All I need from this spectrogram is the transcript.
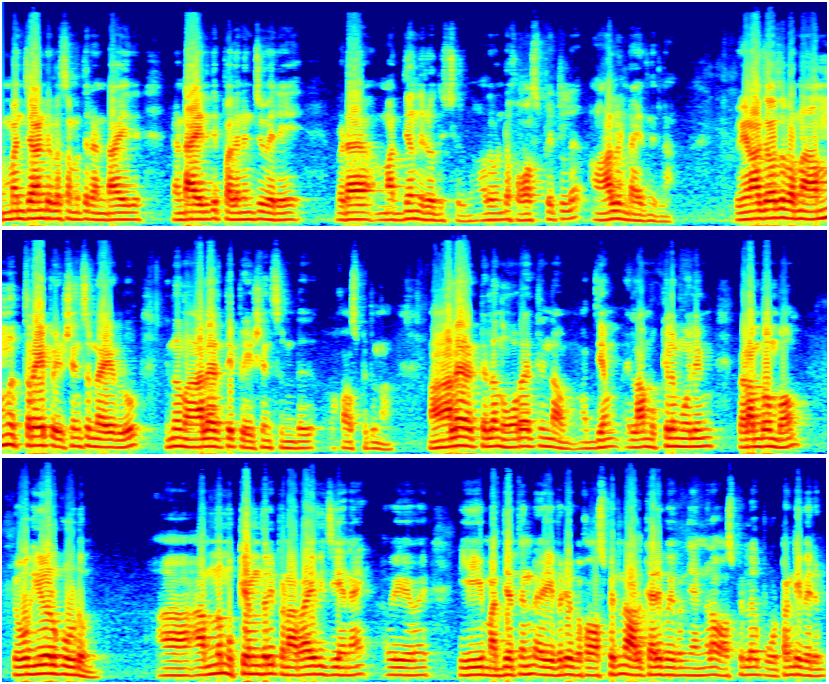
ഉമ്മൻചാണ്ടിയുള്ള സമയത്ത് രണ്ടായിരം രണ്ടായിരത്തി പതിനഞ്ച് വരെ ഇവിടെ മദ്യം നിരോധിച്ചിരുന്നു. അതുകൊണ്ട് ഹോസ്പിറ്റലിൽ ആളുണ്ടായിരുന്നില്ല. വീണ ജോർജ് പറഞ്ഞ അന്ന് ഇത്രയേ പേഷ്യൻസ് ഉണ്ടായുള്ളൂ ഇന്ന് നാലിരട്ടി പേഷ്യൻസ് ഉണ്ട് ഹോസ്പിറ്റലിൽ നിന്നാണ് നാലിരട്ടില്ല നൂറിരട്ടി ഉണ്ടാവും. മദ്യം എല്ലാം മുക്കിലും മൂലയും വിളമ്പുമ്പം രോഗികൾ കൂടും. അന്ന് മുഖ്യമന്ത്രി പിണറായി വിജയനെ ഈ- മദ്യത്തിന്റെ ഇവർ ഹോസ്പിറ്റലിന്റെ ആൾക്കാർ പോയി പറഞ്ഞു ഞങ്ങൾ ഹോസ്പിറ്റലിൽ പൂട്ടേണ്ടി വരും.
